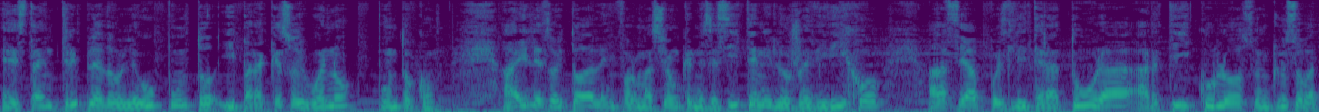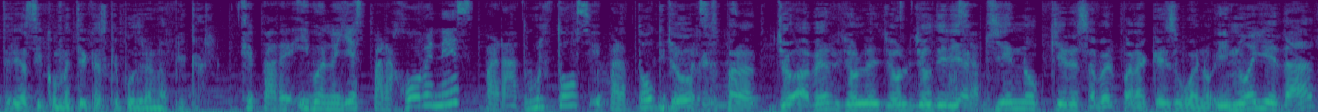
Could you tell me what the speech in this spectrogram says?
está en www.yparaquesoybueno.com. Ahí les doy toda la información que necesiten y los redirijo hacia pues literatura, artículos o incluso baterías psicométricas que pudieran aplicar. Qué padre. Y bueno, y es para jóvenes, para adultos y para todo tipo yo, de personas. Es para, yo, a ver, yo, yo, yo diría, ¿quién no quiere saber para qué es bueno? Y no hay edad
